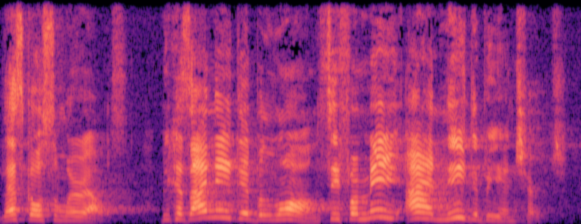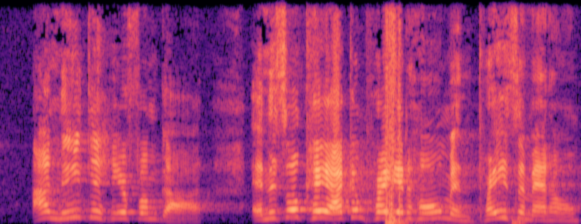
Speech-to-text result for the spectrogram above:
Let's go somewhere else. Because I need to belong. See, for me, I need to be in church. I need to hear from God. And it's okay, I can pray at home and praise Him at home,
